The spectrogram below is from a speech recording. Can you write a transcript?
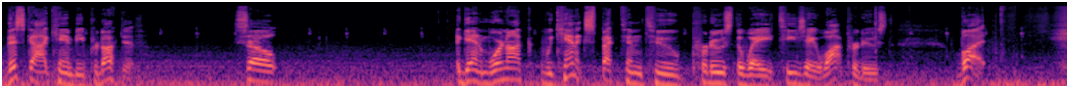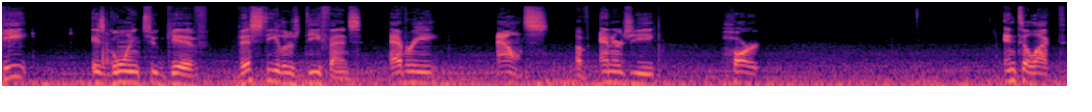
This guy can be productive. So again, we're not we can't expect him to produce the way TJ Watt produced, but he is going to give this Steelers defense every ounce of energy, heart, intellect,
